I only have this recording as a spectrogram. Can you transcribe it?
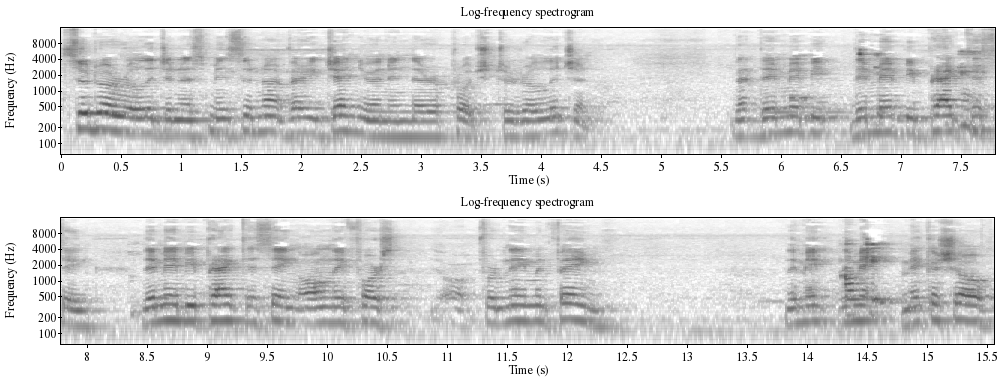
pseudo religionists means they're not very genuine in their approach to religion. That they may be they may be practicing they may be practicing only for for name and fame. They make they Okay. make, make a show.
